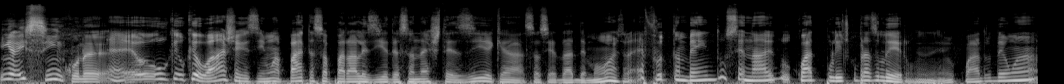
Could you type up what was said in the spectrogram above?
em AI-5, né? É, eu, o, que, o que eu acho é que assim, uma parte dessa paralisia, dessa anestesia que a sociedade demonstra, é fruto também do cenário do quadro político brasileiro. O quadro deu uma.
